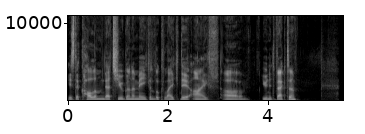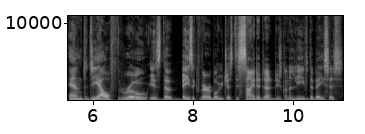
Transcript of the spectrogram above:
Is the column that you're gonna make look like the ith um, unit vector, and the alth row is the basic variable you just decided that is gonna leave the basis.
